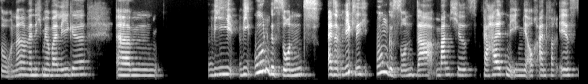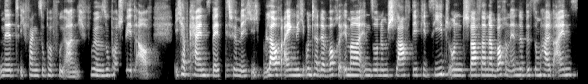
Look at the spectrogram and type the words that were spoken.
so, ne? Wenn ich mir überlege, ähm, wie, wie ungesund also wirklich ungesund, da manches Verhalten irgendwie auch einfach ist mit, ich fange super früh an, ich führe super spät auf, ich habe keinen Space für mich, ich laufe eigentlich unter der Woche immer in so einem Schlafdefizit und schlafe dann am Wochenende bis um halb eins,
